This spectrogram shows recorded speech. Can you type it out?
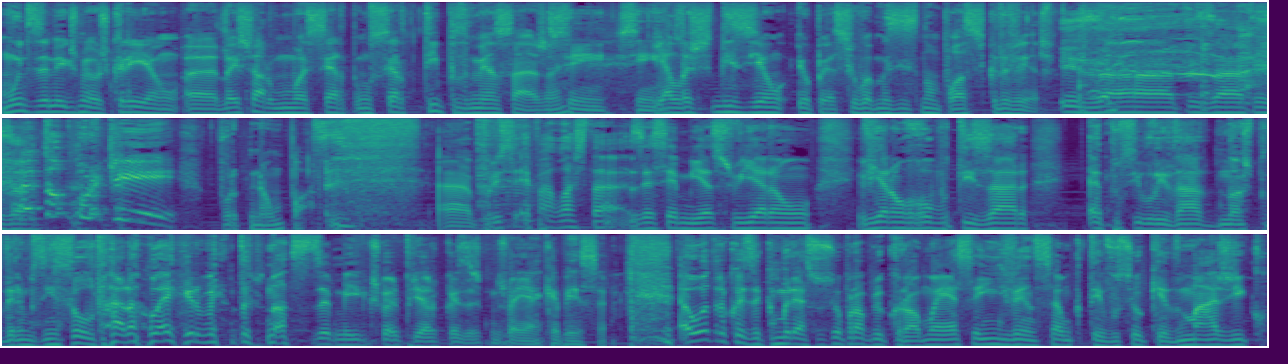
muitos amigos meus queriam eh, deixar uma certa, um certo tipo de mensagem. Sim, sim. E elas diziam: Eu peço chuva, mas isso não posso escrever. Exato, exato, exato. Então porquê? Porque não posso. Ah, por isso, epá, lá está, as SMS vieram, vieram robotizar a possibilidade de nós podermos insultar alegremente os nossos amigos com as piores coisas que nos vêm à cabeça. A outra coisa que merece o seu próprio cromo é essa invenção que teve o seu quê de mágico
